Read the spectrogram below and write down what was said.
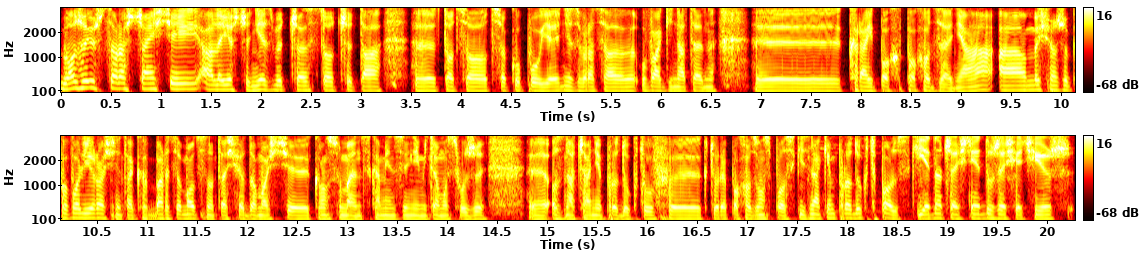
może już coraz częściej, ale jeszcze niezbyt często czyta e, to, co, co kupuje, nie zwraca uwagi na ten y, kraj pochodzenia, a myślę, że powoli rośnie tak bardzo mocno ta świadomość e, konsumencka. Między innymi temu służy oznaczanie produktów, które pochodzą z Polski znakiem produkt polski. Jednocześnie duże sieci już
